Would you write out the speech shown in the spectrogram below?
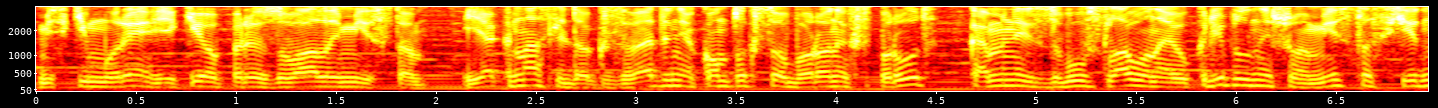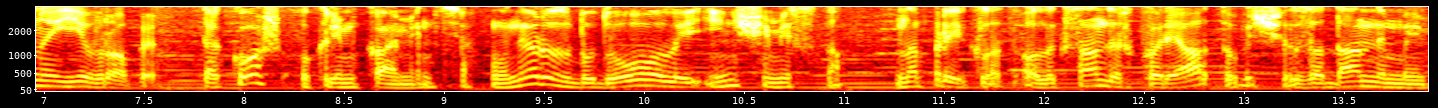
міські мури, які оперизували місто. Як наслідок зведення комплексу оборонних споруд, Кам'янець здобув славу найукріпленішого міста Східної Європи. Також, окрім Кам'янця, вони розбудовували інші міста. Наприклад, Олександр Коріатович, за даними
